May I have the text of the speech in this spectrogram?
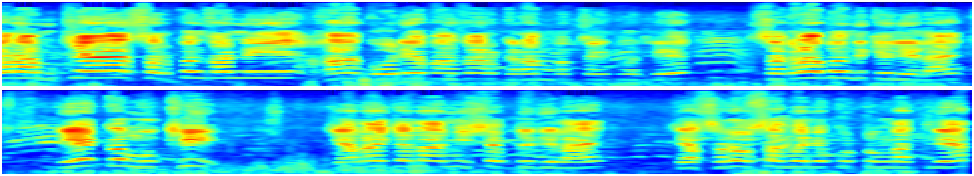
तर आमच्या सरपंचांनी हा घोडे बाजार ग्रामपंचायतमधले सगळा बंद केलेला आहे. एक मुखी ज्याला ज्याला आम्ही शब्द दिला आहे त्या सर्वसामान्य कुटुंबातल्या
